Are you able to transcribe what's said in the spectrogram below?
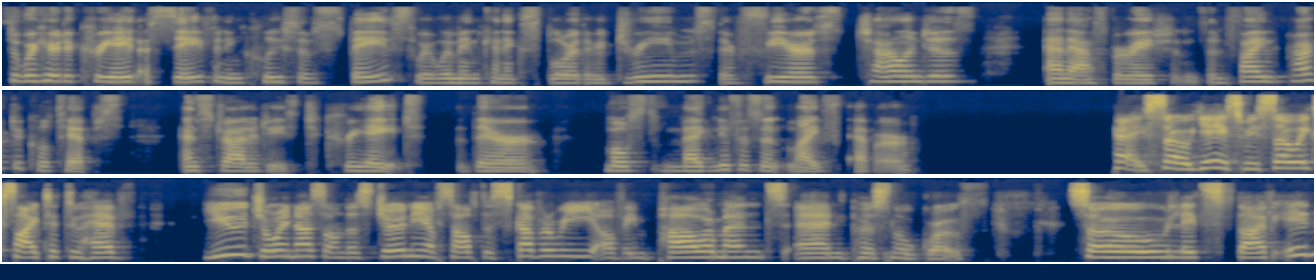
so, we're here to create a safe and inclusive space where women can explore their dreams, their fears, challenges, and aspirations, and find practical tips and strategies to create their most magnificent life ever. Okay, so yes, we're so excited to have you join us on this journey of self discovery, of empowerment, and personal growth. So, let's dive in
